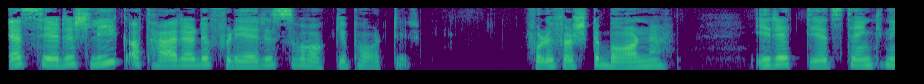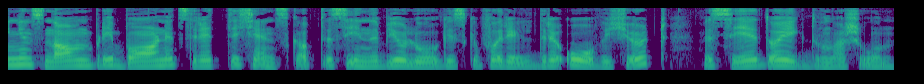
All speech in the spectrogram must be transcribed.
Jeg ser det slik at her er det flere svake parter. For det første barnet. I rettighetstenkningens navn blir barnets rett til kjennskap til sine biologiske foreldre overkjørt ved sæd- og eggdonasjon.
